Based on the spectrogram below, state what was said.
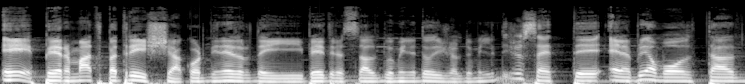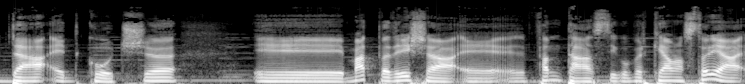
E per Matt Patricia, coordinator dei Patriots dal 2012 al 2017, è la prima volta da head coach. E Matt Patricia è fantastico perché ha una storia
